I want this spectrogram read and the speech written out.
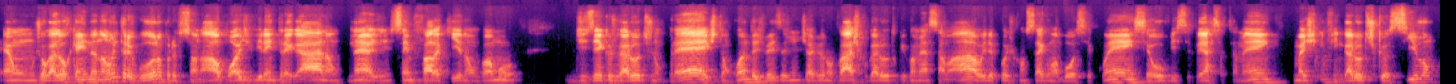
É um jogador que ainda não entregou no profissional, pode vir a entregar, não, né? A gente sempre fala aqui, não vamos dizer que os garotos não prestam. Quantas vezes a gente já viu no Vasco o garoto que começa mal e depois consegue uma boa sequência, ou vice-versa também. Mas, enfim, garotos que oscilam.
